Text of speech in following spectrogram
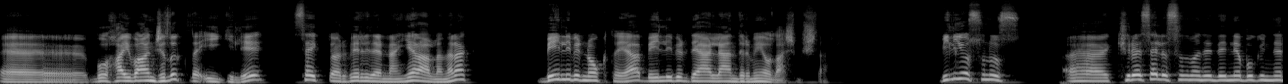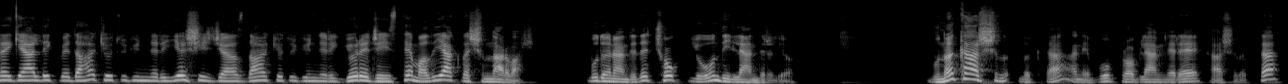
e, bu hayvancılıkla ilgili sektör verilerinden yararlanarak belli bir noktaya, belli bir değerlendirmeye ulaşmışlar. Biliyorsunuz e, küresel ısınma nedeniyle bugünlere geldik ve daha kötü günleri yaşayacağız, daha kötü günleri göreceğiz temalı yaklaşımlar var. Bu dönemde de çok yoğun dillendiriliyor. Buna karşılık da hani bu problemlere karşılık da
